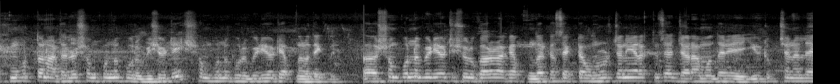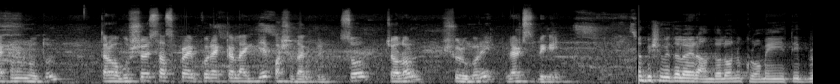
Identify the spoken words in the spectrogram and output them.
এক মুহূর্ত না ঠেলে সম্পূর্ণ পুরো বিষয়টি, সম্পূর্ণ পুরো ভিডিওটি আপনারা দেখবেন। সম্পূর্ণ ভিডিওটি শুরু করার আগে আপনাদের কাছে একটা অনুরোধ জানিয়ে রাখতে চাই, যারা আমাদের এই ইউটিউব চ্যানেলে এখনও নতুন, তারা অবশ্যই সাবস্ক্রাইব করে একটা লাইক দিয়ে পাশে থাকবেন। সো চলুন শুরু করি লেটস বিগিন বিশ্ববিদ্যালয়ের আন্দোলন ক্রমেই তীব্র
